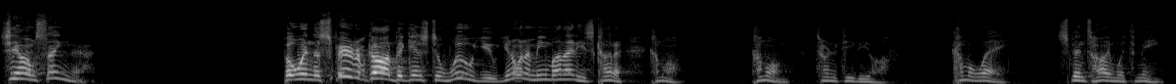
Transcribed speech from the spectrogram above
See how I'm saying that? But when the Spirit of God begins to woo you, you know what I mean by that? He's kind of, come on, come on, turn the TV off, come away, spend time with me.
